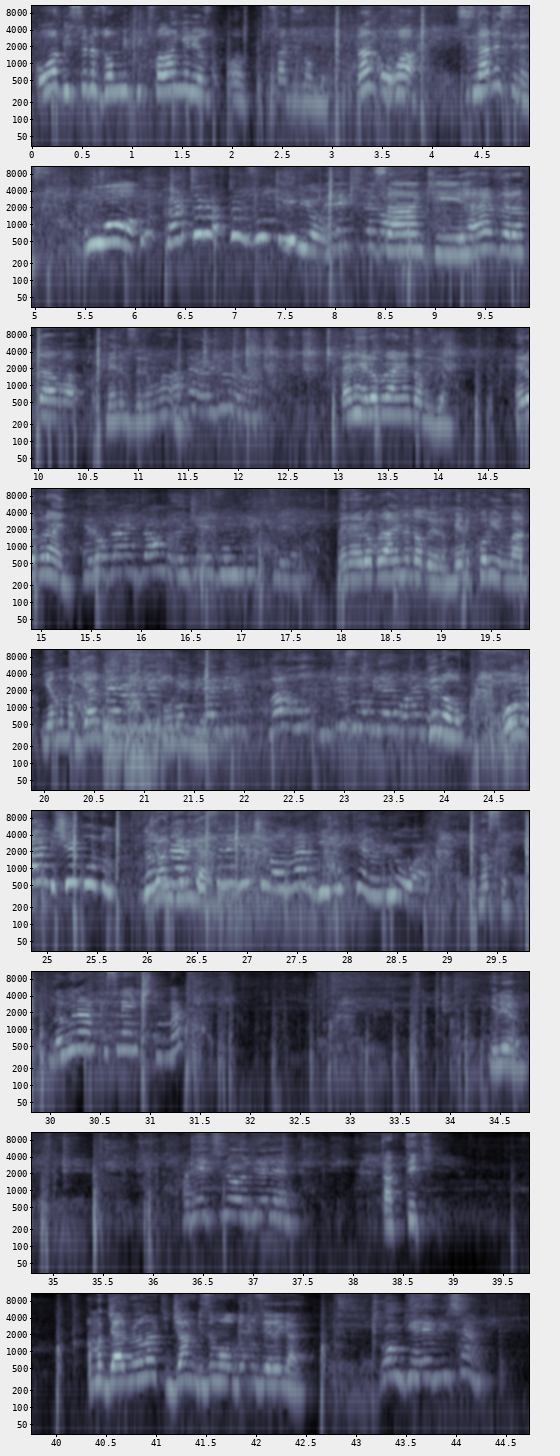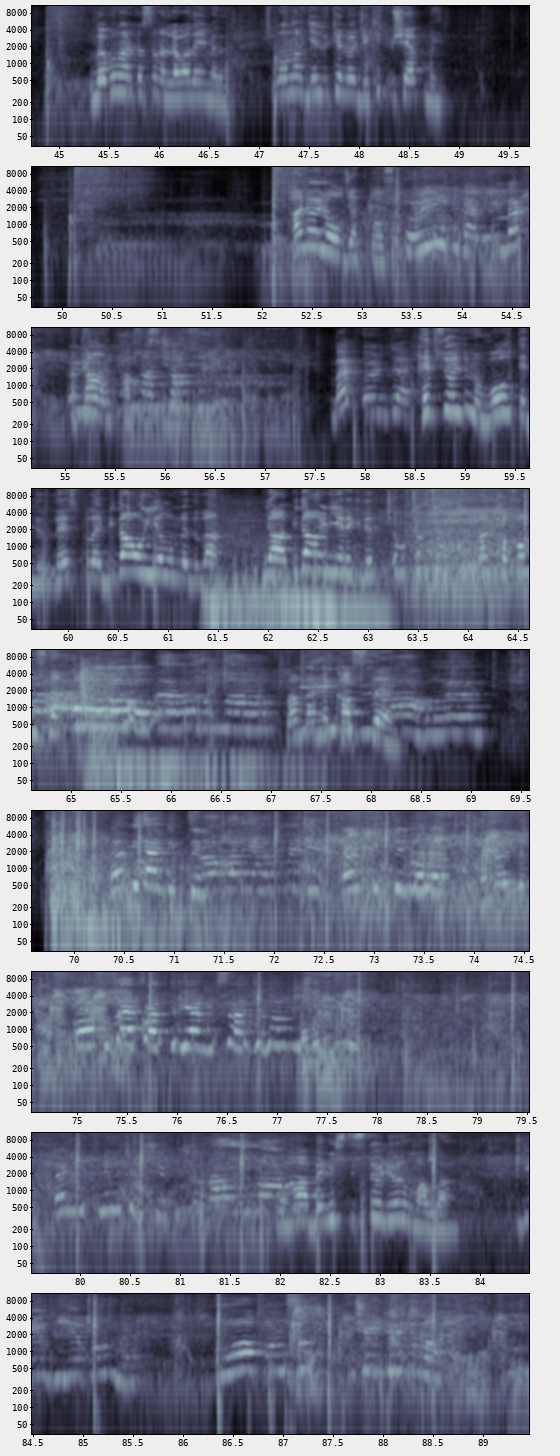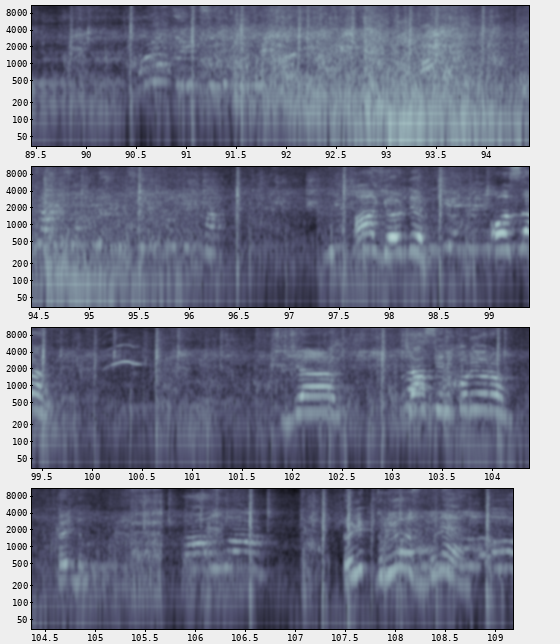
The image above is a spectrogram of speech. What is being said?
Oha bir sürü zombi pit falan geliyor. Oh, sadece zombi. Lan oha. Siz neredesiniz? Oo, her taraftan zombi geliyor. Ben hepsine. Sanki her tarafta var. Benim zırhım var mı? Lan ben ölüyorum. Ben Herobrine'e dalacağım. Herobrine. Herobrine dalma önce zombileri bitirelim. Ben Herobrine'e dalıyorum. Beni koruyun lan. Yanıma gelmeyin. Ben Beni koruyun. Lan o Gel oğlum. Ben bir şey vurdum. Can Lavın geri geldi. arkasına geçin onlar gelirken ölüyorlar. Nasıl? Lavın arkasına geçtim ben. Geliyorum. Hadi hepsini öldürelim. Taktik. Ama gelmiyorlar ki Can bizim olduğumuz yere gel. Oğlum gelebilsen. Lavın arkasına lava değmeden. Şimdi onlar gelirken ölecek hiçbir şey yapmayın. Hani öyle olacaktı olsun. Öyleydi dedim bak. Ha, tamam haklısın. Bak öldüler. Hepsi öldü mü? Voh dedi. Let's play. Bir daha oynayalım dedi lan. Ya bir daha aynı yere gidin. Çabuk çabuk çabuk. Lan kafamızda. Lan bende Ey kastı. günahım. Ben bir daha gittim. Lan bana yardım edin. Ben gittim baba. Ben öldüm. Aa bu sefer farklı bir yermiş sadece lan. Onun... Ben gitmeye çalışıyorum şu an. Oha ben üst üste ölüyorum valla. Cem hile yapalım mı? Oha konusu şey girdi var. Oraya ölümsüzlük paketi var. Nerede? Bir tane zombi ölümsüzlük paketi var. Ne Aa gördüm. bu şey eldiveni Ozan. Can. Can seni koruyorum. Öldüm. Allah. Ölüp duruyoruz. Bu ne? Aa.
